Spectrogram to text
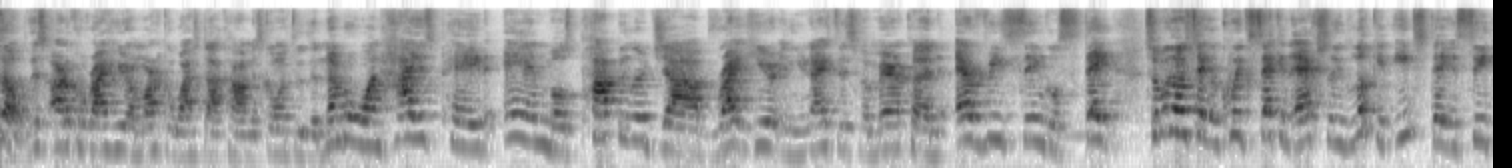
So, this article right here on MarketWatch.com is going through the number one highest paid and most popular job right here in the United States of America in every single state. So we're going to take a quick second to actually look at each state and see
